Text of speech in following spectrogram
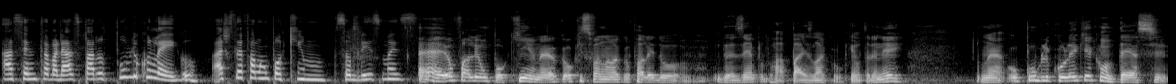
a serem trabalhados para o público leigo? Acho que você falou um pouquinho sobre isso, mas... É, eu falei um pouquinho, né? Eu, eu quis falar que eu falei do, do exemplo do rapaz lá com quem eu treinei. Né? O público leigo, o que acontece?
